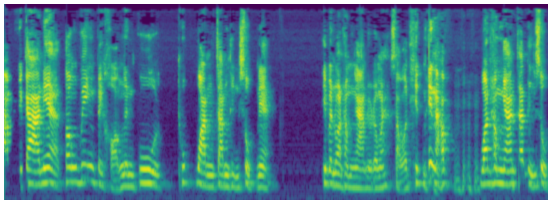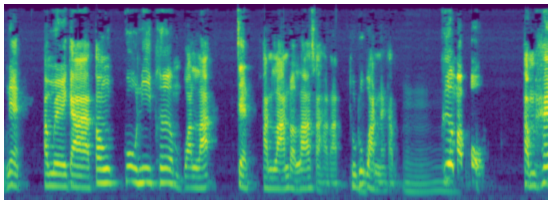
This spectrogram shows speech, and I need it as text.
อเมริกาเนี่ยต้องวิ่งไปขอเงินกู้ทุกวันจันทร์ถึงศุกร์เนี่ย ที่เป็นวันทำงานถูกต้องไหมเสาร์อาทิตย์ไม่นับ วันทำงานจันทร์ถึงศุกร์เนี่ย อเมริกาต้องกู้หนี้เพิ่มวันละเจ็ดพันล้านดอลลาร์สหรัฐทุกๆวันนะครับอืมเพื่อมาโปะทำให้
